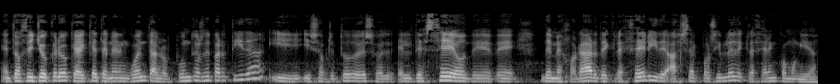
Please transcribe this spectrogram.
Entonces yo creo que hay que tener en cuenta los puntos de partida y, sobre todo eso, el, deseo de, mejorar, de crecer y, de, a ser posible, de crecer en comunidad.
